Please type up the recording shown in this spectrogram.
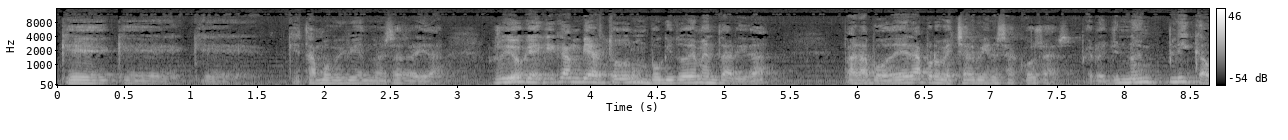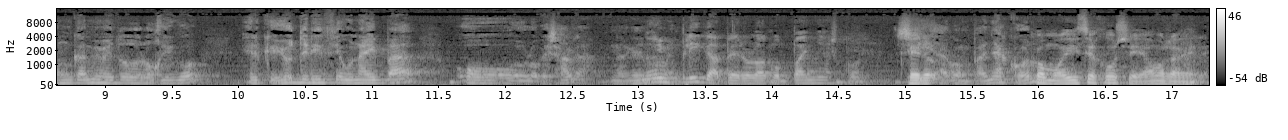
que, que, que, estamos viviendo en esa realidad. Por digo que hay que cambiar todo un poquito de mentalidad para poder aprovechar bien esas cosas. Pero no implica un cambio metodológico el que yo utilice un iPad o lo que salga. No implica, pero lo acompañas con. Pero, sí, acompañas con. Como dice José, vamos a ver.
